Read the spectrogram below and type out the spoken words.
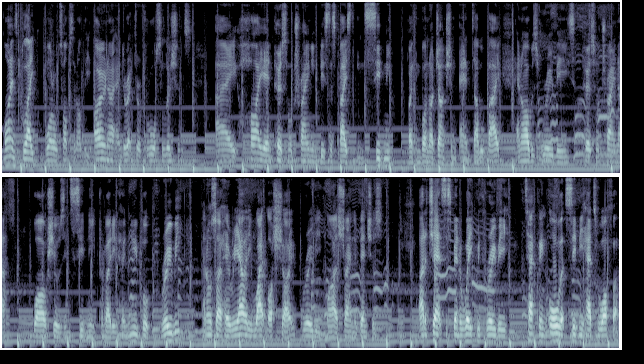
My name's Blake Worrall Thompson. I'm the owner and director of Raw Solutions, a high end personal training business based in Sydney, both in Bondi Junction and Double Bay. And I was Ruby's personal trainer while she was in Sydney promoting her new book, Ruby, and also her reality weight loss show, Ruby My Australian Adventures. I had a chance to spend a week with Ruby tackling all that Sydney had to offer,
